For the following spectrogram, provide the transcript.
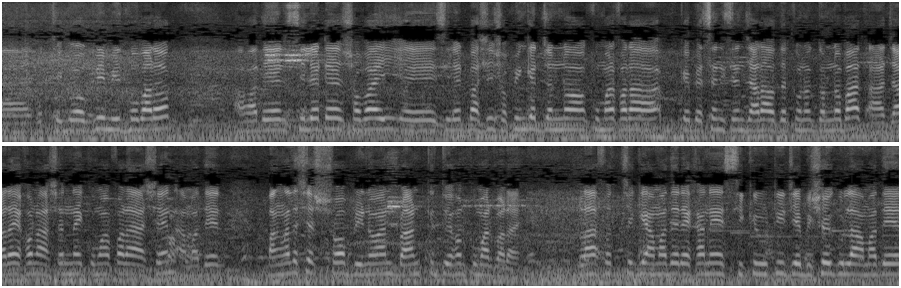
আর হচ্ছে গিয়ে অগ্রিম ঈদ মোবারক। আমাদের সিলেটে সবাই সিলেটবাসী শপিংয়ের জন্য কুমারপাড়াকে বেছে নিছেন যারা ওদেরকে অনেক ধন্যবাদ। আর যারা এখন আসেন নাই কুমারপাড়ায় আসেন আমাদের বাংলাদেশের সব রিনোয়ান ব্র্যান্ড কিন্তু এখন কুমারপাড়ায়। প্লাস হচ্ছে কি আমাদের এখানে সিকিউরিটির যে বিষয়গুলো আমাদের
